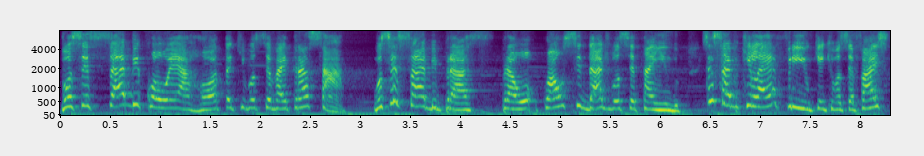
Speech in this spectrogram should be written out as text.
Você sabe qual é a rota que você vai traçar. Você sabe para qual cidade você está indo. Você sabe que lá é frio. O que, que você faz?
